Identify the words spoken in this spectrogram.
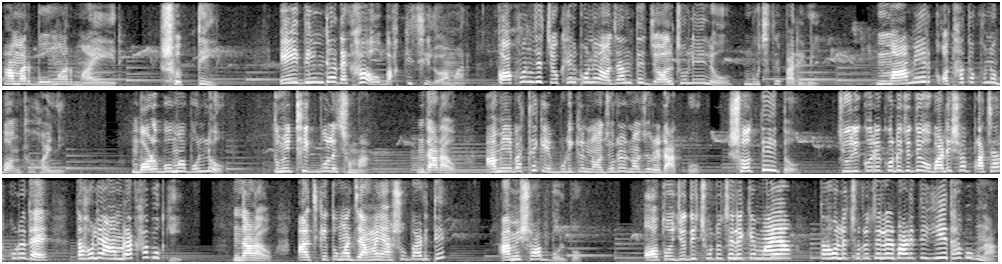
আমার বৌমার মায়ের? সত্যি, এই দিনটা দেখাও বাকি ছিল আমার। কখন যে চোখের কোণে অজান্তে জল চলে এলো বুঝতে পারিনি। মামের কথা তখনও বন্ধ হয়নি। বড় বৌমা বলল, তুমি ঠিক বলেছ মা। দাঁড়াও, আমি এবার থেকে বুড়িকে নজরে নজরে রাখব। সত্যিই তো, চুরি করে করে যদি ও বাড়ি সব পাচার করে দেয়, তাহলে আমরা খাব কি? দাঁড়াও, আজকে তোমার জামাই আসুক বাড়িতে। আমি সব বলব। অত যদি ছোট ছেলেকে মায়া, তাহলে ছোট ছেলের বাড়িতে গিয়ে থাকুক না।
